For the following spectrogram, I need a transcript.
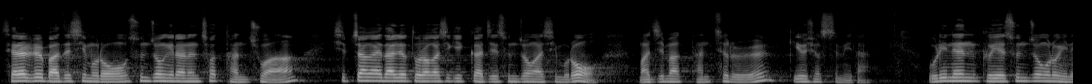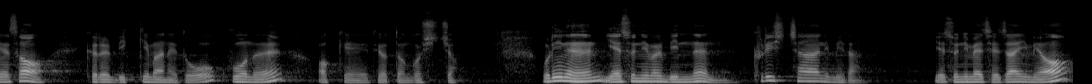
세례를 받으심으로 순종이라는 첫 단추와 십자가에 달려 돌아가시기까지 순종하심으로 마지막 단추를 끼우셨습니다. 우리는 그의 순종으로 인해서 그를 믿기만 해도 구원을 얻게 되었던 것이죠. 우리는 예수님을 믿는 크리스찬입니다. 예수님의 제자이며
